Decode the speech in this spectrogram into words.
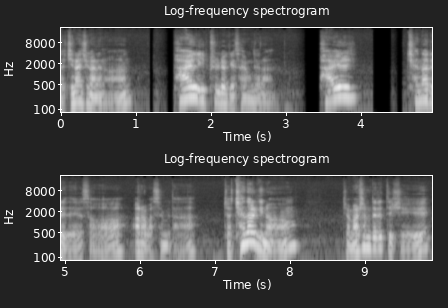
자, 지난 시간에는 파일 입출력에 사용되는 파일 채널에 대해서 알아봤습니다. 자, 채널 기능. 자, 말씀드렸듯이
